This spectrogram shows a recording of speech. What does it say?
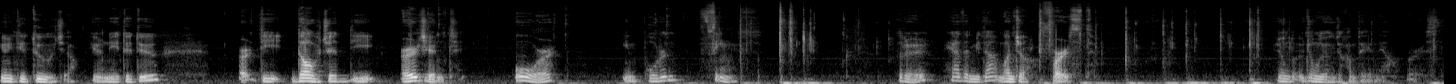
you need to do죠. You need to do the the the urgent or important things를 해야 됩니다. 먼저 first 이 정도 이 정도 영작하면 되겠네요. first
